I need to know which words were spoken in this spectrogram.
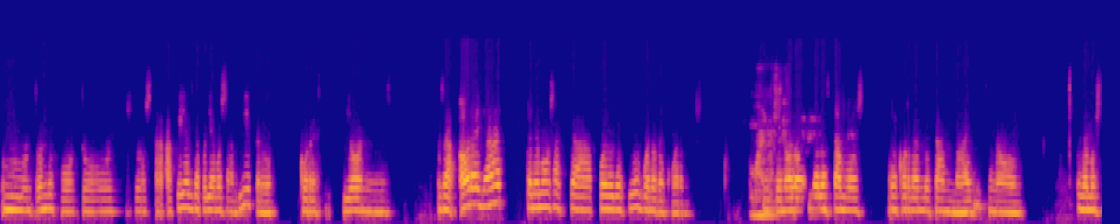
un montón de fotos, los, aquellas ya podíamos abrir, pero con restricciones. O sea, ahora ya tenemos hasta, puedo decir, buenos recuerdos. Bueno, que sí. no, lo, no lo estamos recordando tan mal, sino lo hemos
